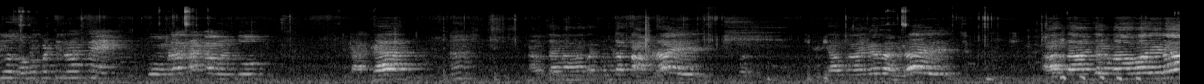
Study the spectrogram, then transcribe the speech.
दिवस झोपडपट्टी राहत नाही. कोंबडा धाका म्हणतो काका हं? आमच्या नावाचा कोंबडा तांबडा आहे. एका मागे रंगडा आहे आता आमच्या मामाने ना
